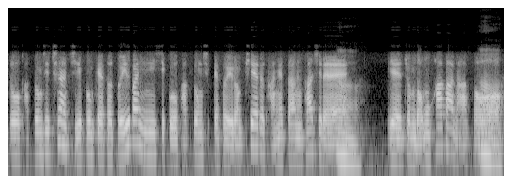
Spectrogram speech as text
또 박동 씨 친한 지인분께서 또 일반인이시고 박동 씨께서 이런 피해를 당했다는 사실에 어. 예, 좀 너무 화가 나서 어.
